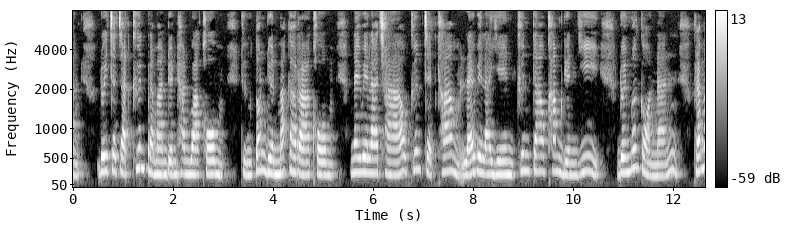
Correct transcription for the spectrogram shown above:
น โดยจะจัดขึ้นประมาณเดือนธันวาคม ถึงต้นเดือนมกราคม ในเวลาเช้าขึ้นเจ็ดค่ำและเวลาเย็นขึ้นเก้าค่ำเดือนยี่ โดยเมื่อก่อนนั้น พระม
